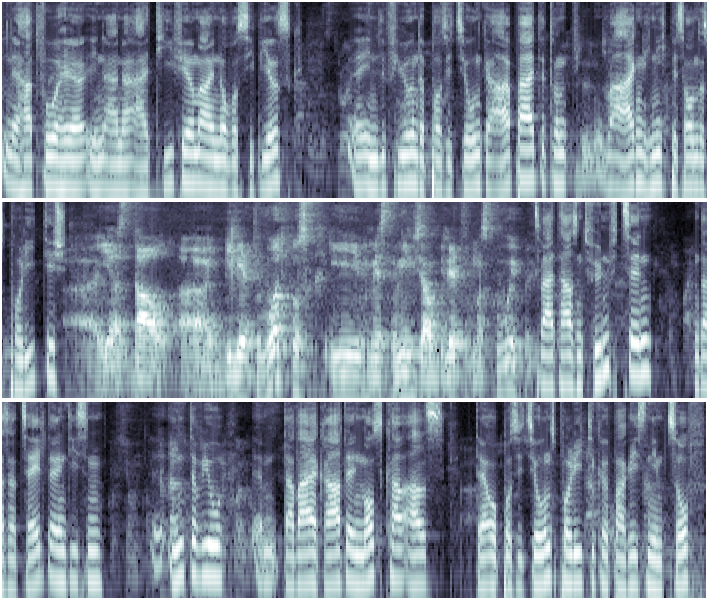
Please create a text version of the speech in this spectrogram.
Er hat vorher in einer IT-Firma in Novosibirsk äh, in führender Position gearbeitet und war eigentlich nicht besonders politisch. 2015, und das erzählt er in diesem äh, Interview, ähm, da war er gerade in Moskau, als der Oppositionspolitiker Boris Nemtsov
